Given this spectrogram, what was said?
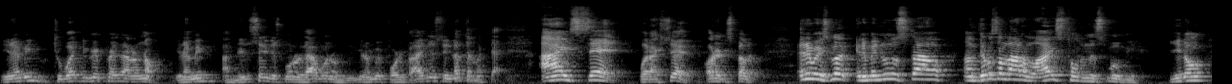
You know what I mean? To what degree president, I don't know. You know what I mean? I didn't say this one or that one or, you know what I mean, 45. I didn't say nothing like that. I said what I said. Or did spell it. Anyways, look, in a Menudo style, um, there was a lot of lies told in this movie. You know,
